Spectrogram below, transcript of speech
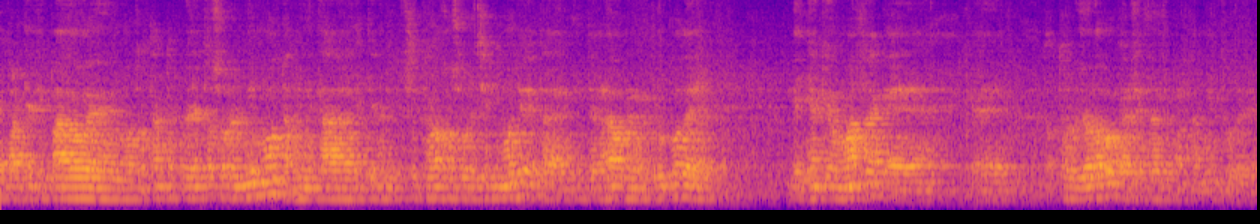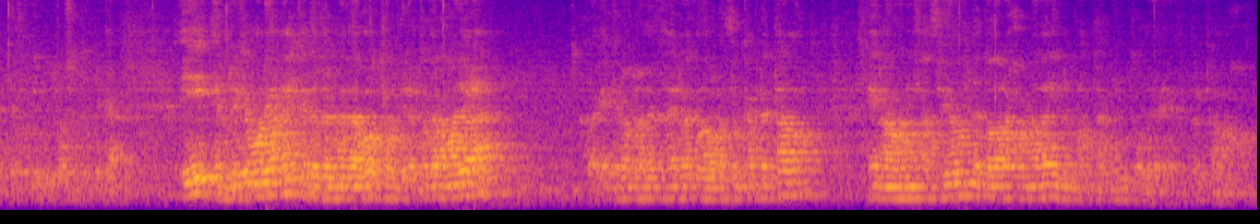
ha participado en otros tantos proyectos sobre el mismo. También está, tiene su trabajo sobre chirimoyo y está integrado en el grupo de de Iñaki Omaza, que, que es doctor biólogo, que es jefe del departamento de, de fruticultura subtropical. Y Enrique Moriones, que desde el mes de agosto es el director de la Mayora, a la que quiero agradecer la colaboración que ha prestado en la organización de toda la jornada y en el planteamiento de, del trabajo.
